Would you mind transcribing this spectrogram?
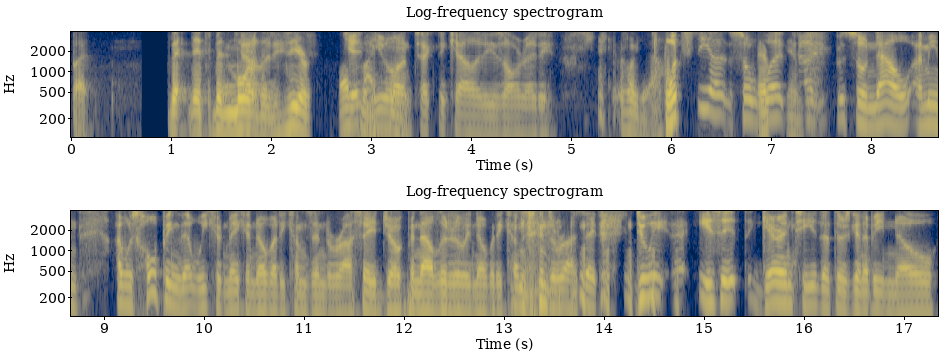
but th- it's been more than Reality. zero. That's Getting you on technicalities already. Oh yeah. What's the uh, so Every- what? yeah. Uh, so now, I mean, I was hoping that we could make a nobody comes into Ross-Ade joke, but now literally nobody comes into Ross-Ade. Do we? uh, Is it guaranteed that there's going to be no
